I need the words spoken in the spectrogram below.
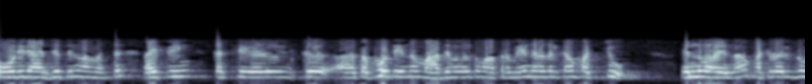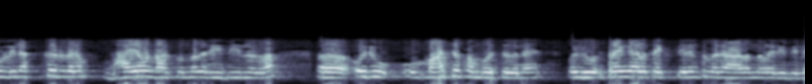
മോഡി രാജ്യത്തിൽ വന്നിട്ട് റൈറ്റ് വിങ് കക്ഷികൾക്ക് സപ്പോർട്ട് ചെയ്യുന്ന മാധ്യമങ്ങൾക്ക് മാത്രമേ നിലനിൽക്കാൻ പറ്റൂ എന്ന് പറയുന്ന മറ്റുള്ളവരുടെ ഉള്ളിലൊക്കെ ഒരു തരം ഭയം ഉണ്ടാക്കുന്ന രീതിയിലുള്ള ഒരു മാറ്റം സംഭവിച്ചതിനെ ഒരു ഇത്രയും കാലത്തെ എക്സ്പീരിയൻസ് ഉള്ള ഒരാളെന്നുള്ള രീതിയിൽ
